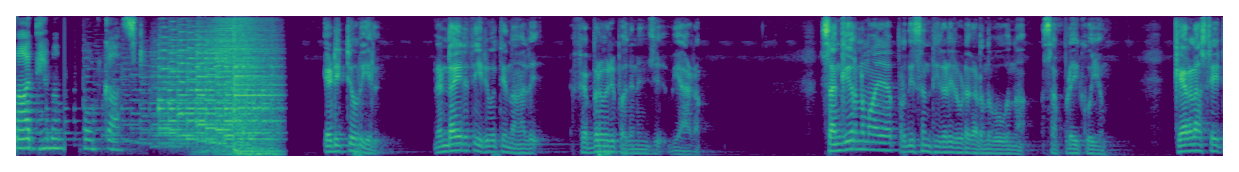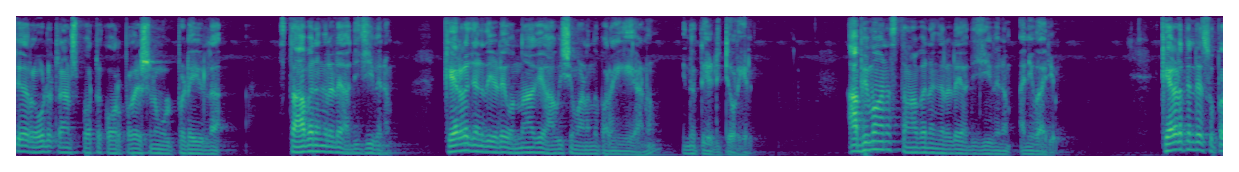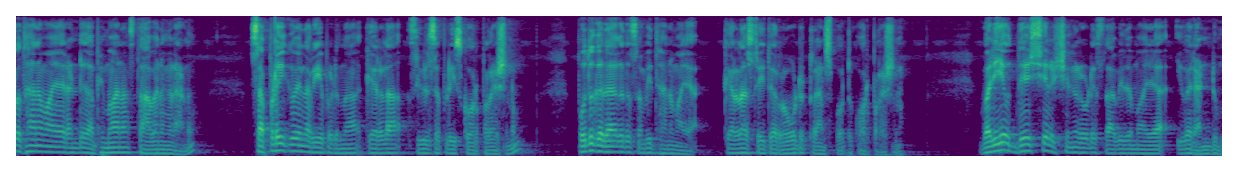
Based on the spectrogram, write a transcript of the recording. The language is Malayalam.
മാധ്യമം പോഡ്കാസ്റ്റ്. എഡിറ്റോറിയൽ രണ്ടായിരത്തി ഇരുപത്തിനാല് ഫെബ്രുവരി പതിനഞ്ച് വ്യാഴം. സങ്കീർണമായ പ്രതിസന്ധികളിലൂടെ കടന്നുപോകുന്ന സപ്ലൈകോയും കേരള സ്റ്റേറ്റ് റോഡ് ട്രാൻസ്പോർട്ട് കോർപ്പറേഷനും ഉൾപ്പെടെയുള്ള സ്ഥാപനങ്ങളുടെ അതിജീവനം കേരള ജനതയുടെ ഒന്നാകെ ആവശ്യമാണെന്ന് പറയുകയാണ് ഇന്നത്തെ എഡിറ്റോറിയൽ. അഭിമാന സ്ഥാപനങ്ങളുടെ അതിജീവനം അനിവാര്യം. കേരളത്തിന്റെ സുപ്രധാനമായ രണ്ട് അഭിമാന സ്ഥാപനങ്ങളാണ് സപ്ലൈകോ എന്നറിയപ്പെടുന്ന കേരള സിവിൽ സപ്ലൈസ് കോർപ്പറേഷനും പൊതുഗതാഗത സംവിധാനമായ കേരള സ്റ്റേറ്റ് റോഡ് ട്രാൻസ്പോർട്ട് കോർപ്പറേഷനും. വലിയ ഉദ്ദേശ്യ ലക്ഷ്യങ്ങളോടെ സ്ഥാപിതമായ ഇവ രണ്ടും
